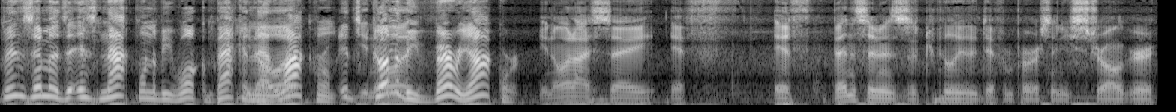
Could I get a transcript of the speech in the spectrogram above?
Ben Simmons is not going to be welcome back in You know that what? locker room. It's You know going to be very awkward. You know what I say? If if Ben Simmons is a completely different person, he's stronger,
